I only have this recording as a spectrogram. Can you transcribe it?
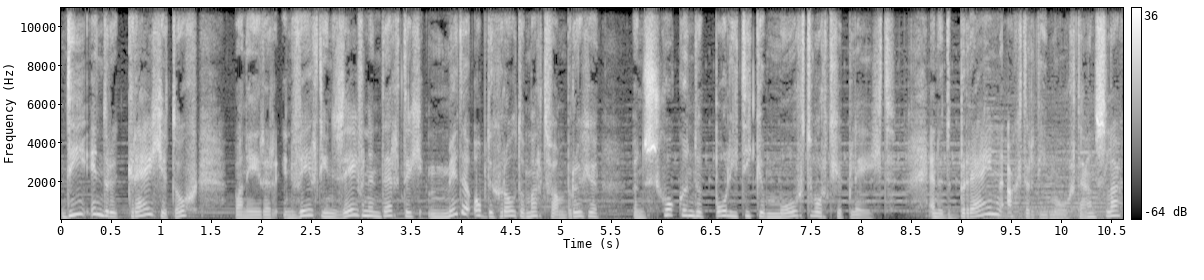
Die indruk krijg je toch wanneer er in 1437 midden op de grote markt van Brugge een schokkende politieke moord wordt gepleegd. En het brein achter die moordaanslag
